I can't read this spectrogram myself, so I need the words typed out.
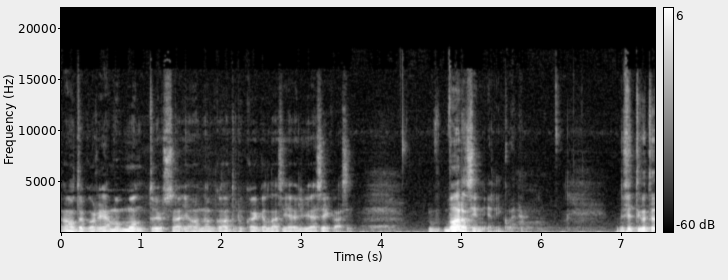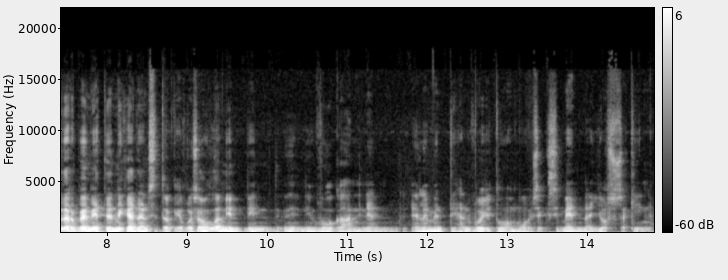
autokorjaamon monttu, jossa, johon on kaatunut kaikenlaisia öljyjä sekaisin. Varsin erikoinen. No sitten kun tätä rupeaa miettimään, että mikä tämä nyt sitten oikein voisi olla, niin, niin, niin, niin vulkaaninen elementtihän voi tuommoiseksi mennä jossakin.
